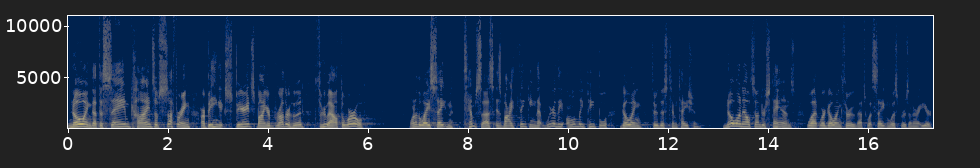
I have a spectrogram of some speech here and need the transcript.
knowing that the same kinds of suffering are being experienced by your brotherhood throughout the world. One of the ways Satan tempts us is by thinking that we're the only people going through this temptation. No one else understands what we're going through. That's what Satan whispers in our ear.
